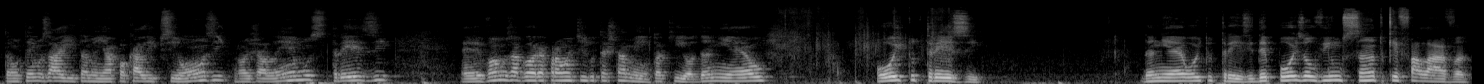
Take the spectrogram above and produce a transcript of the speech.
Então temos aí também Apocalipse 11, nós já lemos, 13. É, vamos agora para o Antigo Testamento, aqui ó, Daniel 8, 13. Daniel 8,13. Depois ouvi um santo que falava,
